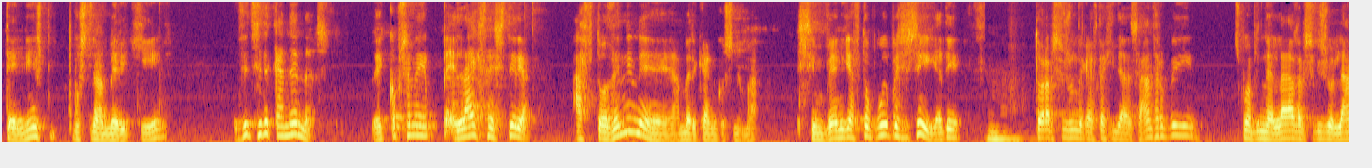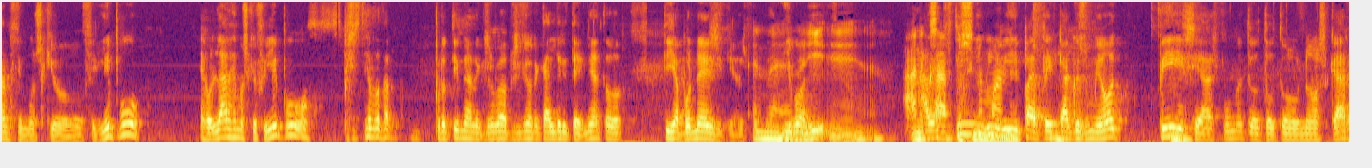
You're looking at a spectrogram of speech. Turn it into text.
ταινίες που, που, στην Αμερική δεν τις είδε κανένας. Δηλαδή, κόψανε ελάχιστα εισιτήρια. Αυτό δεν είναι αμερικάνικο σινεμά. Συμβαίνει για αυτό που είπες εσύ. Γιατί mm. τώρα ψηφίζουν 17.000 άνθρωποι. Α πούμε, από την Ελλάδα ψηφίζει ο Λάνθιμος και ο Φιλίππου. Ε, ο Λάνθιμος και ο Φιλίππου πιστεύω θα προτείνανε ξέρω, να ψηφίσουν καλύτερη ταινία το, τη Ιαπωνέζικη. Ας πούμε. Ε, ναι, λοιπόν, ναι, ε, ανεξάρτητος σινεμά. Η, η, η, η παγκοσμιοποίηση ας πούμε το, το, το, το Όσκαρ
